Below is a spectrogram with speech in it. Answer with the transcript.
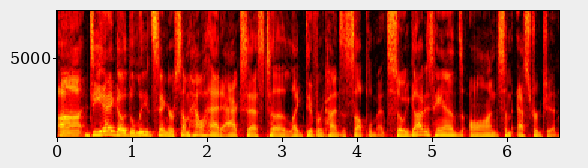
Uh, Diego, the lead singer, somehow had access to like different kinds of supplements. So he got his hands on some estrogen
